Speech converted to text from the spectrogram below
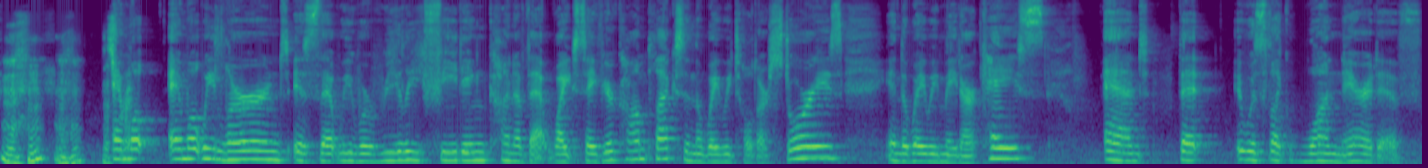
Mm-hmm, mm-hmm. and right. what and what we learned is that we were really feeding kind of that white savior complex in the way we told our stories, in the way we made our case, and that it was like one narrative.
